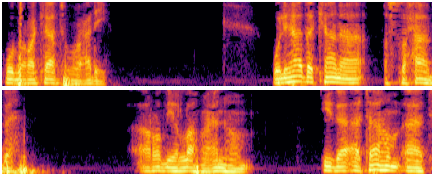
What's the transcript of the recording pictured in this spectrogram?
وبركاته عليه. ولهذا كان الصحابة رضي الله عنهم إذا أتاهم آت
